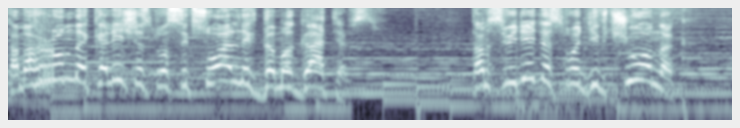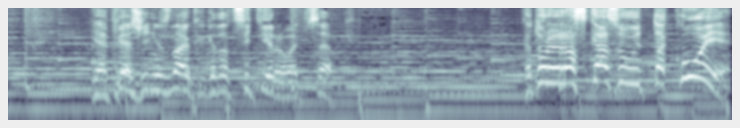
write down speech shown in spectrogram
Там огромное количество сексуальных домогательств. Там свидетельства девчонок. Я опять же не знаю, как это цитировать в церкви. Которые рассказывают такое.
